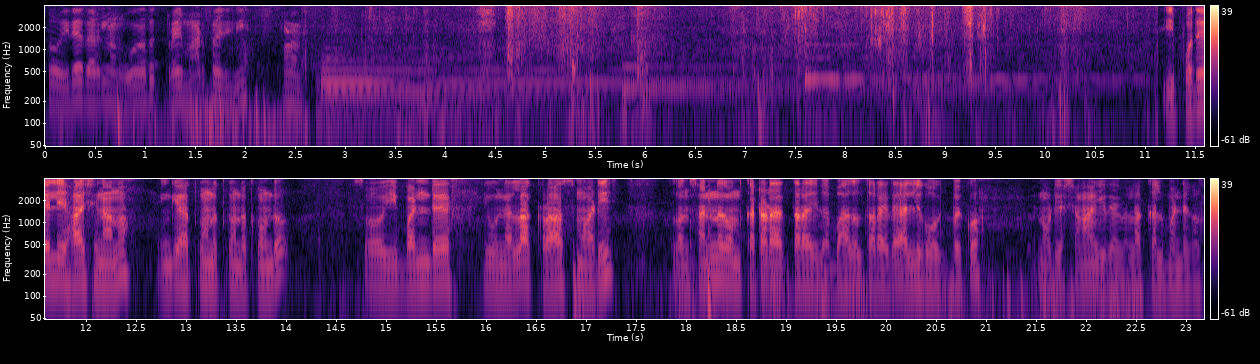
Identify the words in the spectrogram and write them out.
ಸೊ ಇದೇ ದಾರಿಲಿ ನಾನು ಹೋಗೋದಕ್ಕೆ ಟ್ರೈ ಮಾಡ್ತಾ ಇದ್ದೀನಿ. ನೋಡೋಣ. ಈ ಪೊದೆಯಲ್ಲಿ ಹಾಸಿ ನಾನು, ಹಿಂಗೆ ಹತ್ಕೊಂಡು ಹತ್ಕೊಂಡು ಹತ್ಕೊಂಡು. ಸೊ ಈ ಬಂಡೆ ಇವನ್ನೆಲ್ಲ ಕ್ರಾಸ್ ಮಾಡಿ ಅಲ್ಲೊಂದು ಸಣ್ಣದ ಒಂದು ಕಟ್ಟಡ ತರ ಇದೆ, ಬಾಗಿಲು ತರ ಇದೆ, ಅಲ್ಲಿಗೆ ಹೋಗಬೇಕು. ನೋಡಿ ಎಷ್ಟು ಚೆನ್ನಾಗಿದೆ ಇವೆಲ್ಲ ಕಲ್ಲು ಬಂಡೆಗಳು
